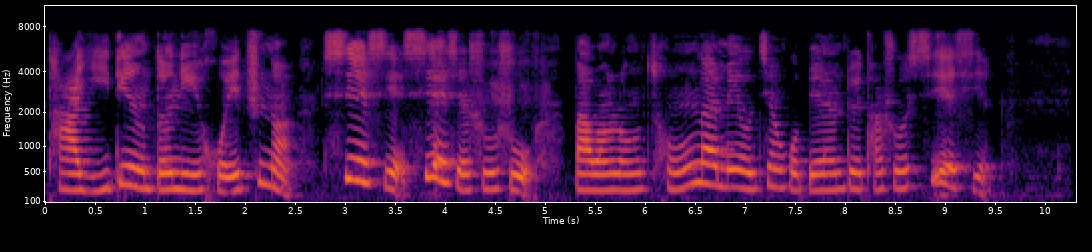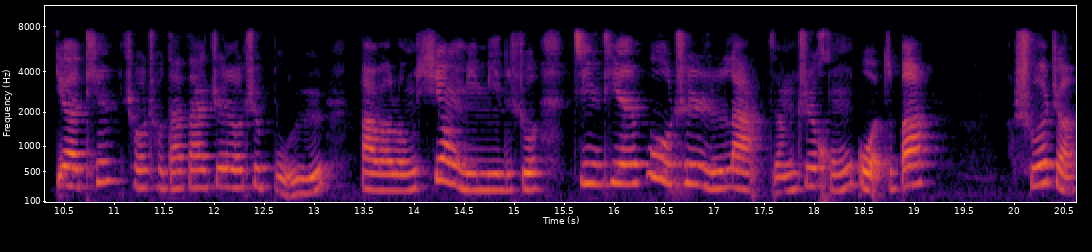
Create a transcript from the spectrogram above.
她一定等你回去呢，谢谢谢谢叔叔。霸王龙从来没有见过别人对他说谢谢。第二天，丑丑哒哒正要去捕鱼，霸王龙笑眯眯地说：“今天不吃鱼啦，咱们吃红果子吧。”说着，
